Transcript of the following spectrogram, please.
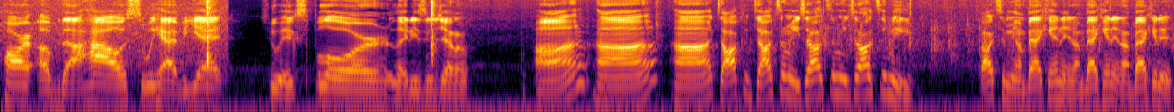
part of the house we have yet to explore, ladies and gentlemen. Huh? Huh? Huh? Talk, talk to me. Talk to me. Talk to me. Talk to me. I'm back in it. I'm back in it. I'm back in it.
